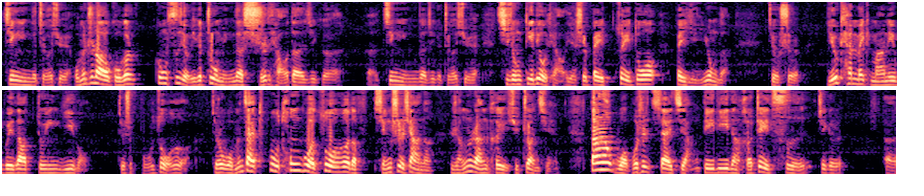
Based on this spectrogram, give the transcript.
经营的哲学，我们知道谷歌公司有一个著名的十条的这个呃经营的这个哲学，其中第六条也是被最多被引用的，就是 You can make money without doing evil，就是不作恶，就是我们在不通过作恶的形式下呢，仍然可以去赚钱。当然，我不是在讲滴滴呢和这次这个呃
